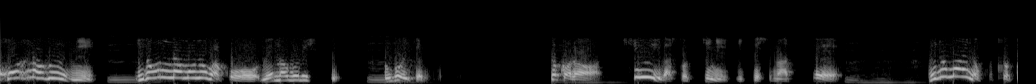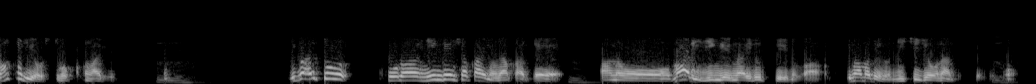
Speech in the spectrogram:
んな風にいろんなものがこう目まぐるしく動いてるだから周囲がそっちに行ってしまって目の前のことばかりをすごく考える意外とこ社会の中であの周りに人間がいるっていうのが今までの日常なんですけれども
